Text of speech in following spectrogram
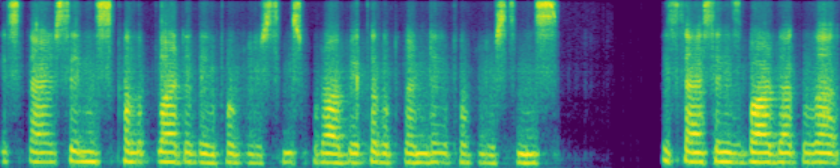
İsterseniz kalıplarda da yapabilirsiniz. Kurabiye kalıplarında yapabilirsiniz. İsterseniz bardakla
